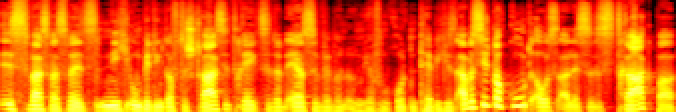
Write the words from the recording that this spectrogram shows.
ist was, was man jetzt nicht unbedingt auf der Straße trägt, sondern erst, wenn man irgendwie auf dem roten Teppich ist. Aber es sieht doch gut aus alles, das ist tragbar.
